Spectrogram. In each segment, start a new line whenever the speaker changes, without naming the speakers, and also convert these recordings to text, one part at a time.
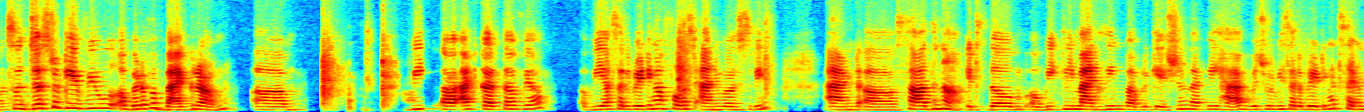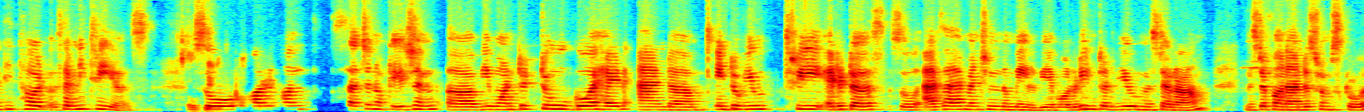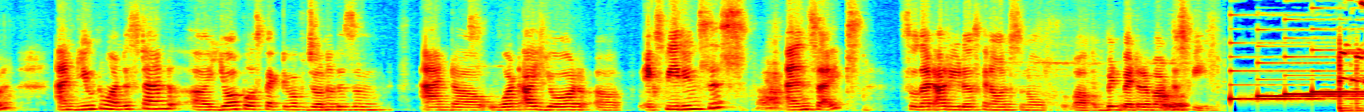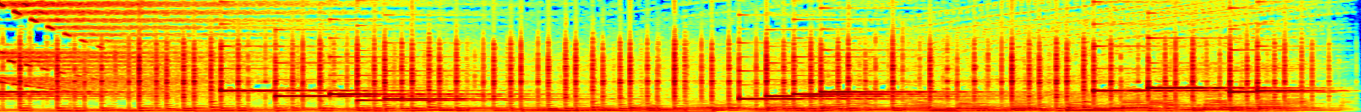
Uh, so just to give you a bit of a background, um, we uh, at Kartavya, we are celebrating our first anniversary. And uh, Sadhana, it's the uh, weekly magazine publication that we have, which will be celebrating its 73rd, 73 years. Okay. So on, on, such an occasion, uh, we wanted to go ahead and uh, interview three editors. So as I have mentioned in the mail, we have already interviewed Mr. Ram, Mr. Fernandes from Scroll, and you to understand uh, your perspective of journalism and uh, what are your uh, experiences and insights so that our readers can also know uh, a bit better about this field.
